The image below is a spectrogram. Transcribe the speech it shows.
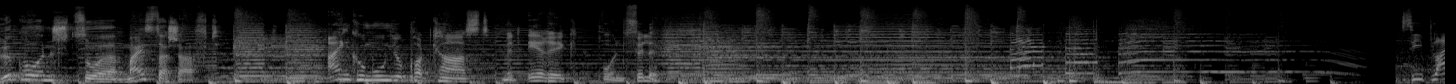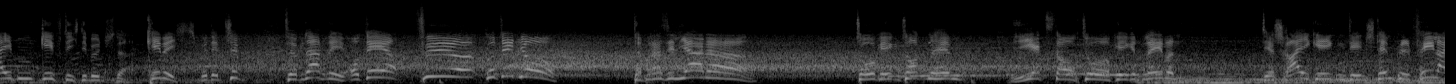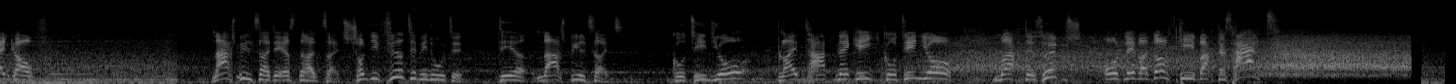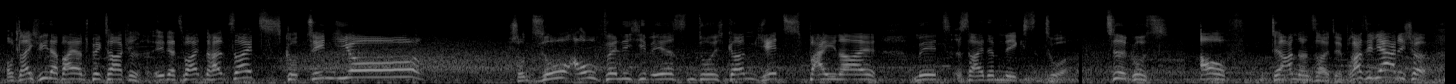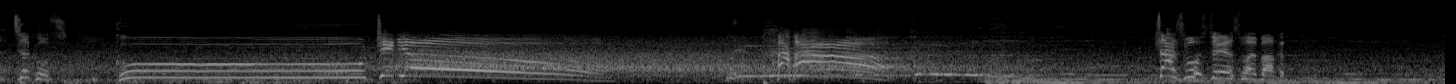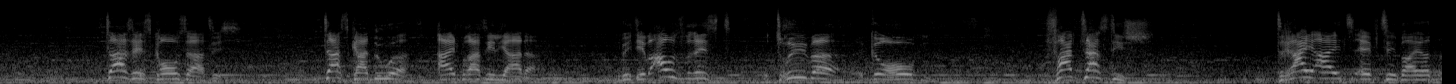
Glückwunsch zur Meisterschaft. Ein Communio-Podcast mit Erik und Philipp. Sie bleiben giftig, die Münchner. Kimmich mit dem Chip für Gnabry und der für Coutinho. Der Brasilianer. Tor gegen Tottenham. Jetzt auch Tor gegen Bremen. Der Schrei gegen den Stempel Fehleinkauf. Nachspielzeit der ersten Halbzeit. Schon die vierte Minute der Nachspielzeit. Coutinho bleibt hartnäckig. Coutinho macht es hübsch und Lewandowski macht es hart. Und gleich wieder Bayern-Spektakel in der zweiten Halbzeit. Coutinho schon so auffällig im ersten Durchgang, jetzt beinahe mit seinem nächsten Tor. Zirkus auf der anderen Seite. Brasilianischer Zirkus. Coutinho! Haha! Das musst du erst mal machen. Das ist großartig. Das kann nur ein Brasilianer. Mit dem Außenriss drüber gehoben. Fantastisch. 3-1 FC Bayern,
